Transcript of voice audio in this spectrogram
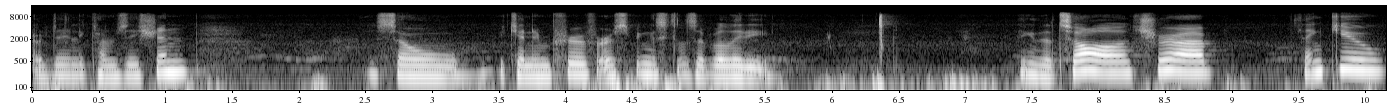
our daily conversation so we can improve our speaking skills ability. I think that's all. Cheer up. Thank you.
